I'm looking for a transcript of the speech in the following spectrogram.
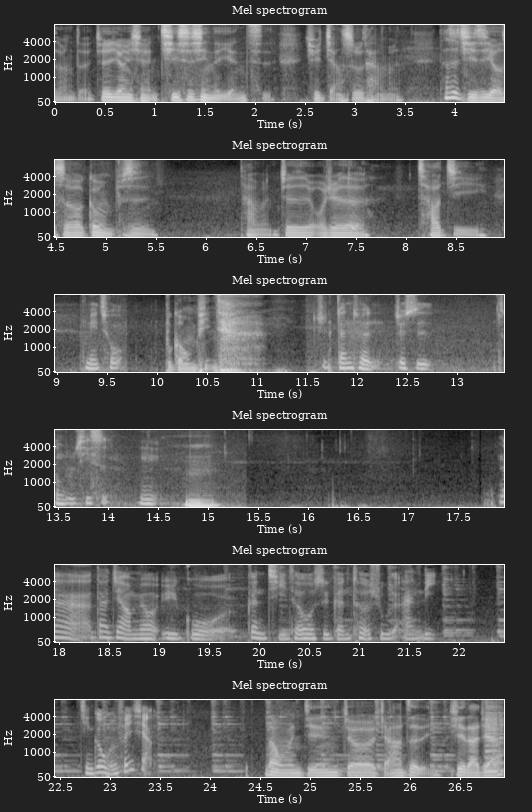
什么的，就是用一些歧视性的言辞去讲述他们。但是其实有时候根本不是他们，就是我觉得超级没错不公平的，就单纯就是种族歧视。嗯嗯。那大家有没有遇过更奇特或是更特殊的案例？请跟我们分享。那我们今天就讲到这里，谢谢大家。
